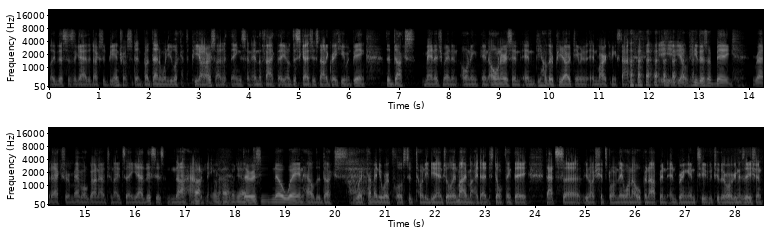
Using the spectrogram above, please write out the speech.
like this is a guy the Ducks would be interested in. But then when you look at the PR side of things and, and the fact that, you know, this guy's just not a great human being, the Ducks management and owning and owners and, and you know, their PR team and, and marketing staff, he, you know, he, there's a big red X or memo gone out tonight saying, yeah, this is not happening. Not happen, yeah. There is no way in hell the Ducks would come anywhere close to Tony DeAngelo in my mind. I just don't think they, that's, uh, you know, a shitstorm they want to open up and, and bring into to their organization.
